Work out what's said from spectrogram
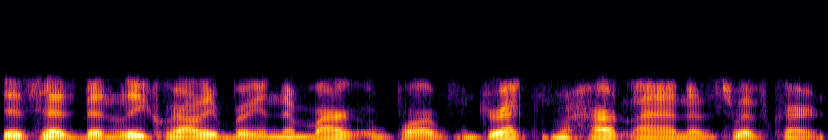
This has been Lee Crowley bringing the market report from direct from Heartland and Swift Current.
